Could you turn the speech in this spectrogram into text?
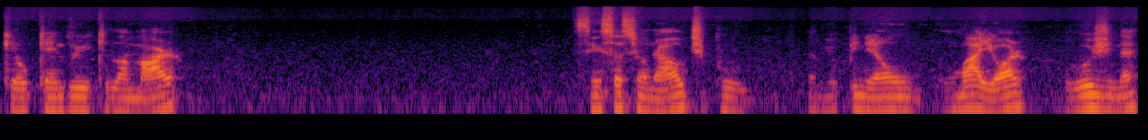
que é o Kendrick Lamar. Sensacional, tipo, na minha opinião, o maior hoje, né?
